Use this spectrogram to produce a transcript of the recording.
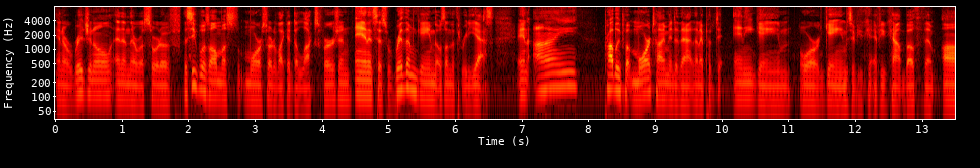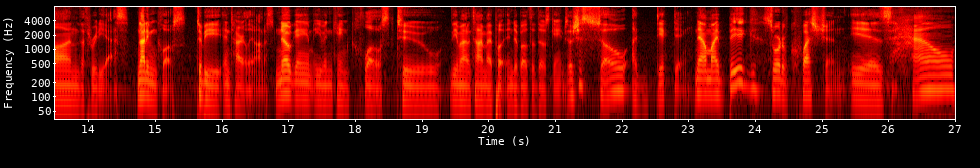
an original, and then there was sort of the sequel was almost more sort of like a deluxe version. And it's this rhythm game that was on the 3DS. And I probably put more time into that than I put to any game or games if you if you count both of them on the 3DS. Not even close, to be entirely honest. No game even came close to the amount of time I put into both of those games. It was just so addicting. Now, my big sort of question is how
